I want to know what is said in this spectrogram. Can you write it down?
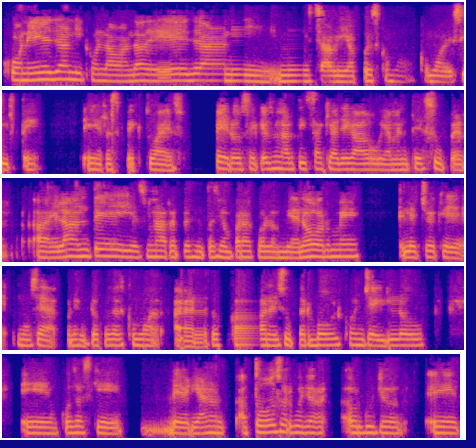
con ella, ni con la banda de ella, ni, ni sabría pues como, como decirte eh, respecto a eso. Pero sé que es un artista que ha llegado obviamente súper adelante y es una representación para Colombia enorme el hecho de que, no sé, por ejemplo, cosas como haber tocado en el Super Bowl con J. Lo, eh, cosas que deberían a todos orgullo, orgullo eh,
